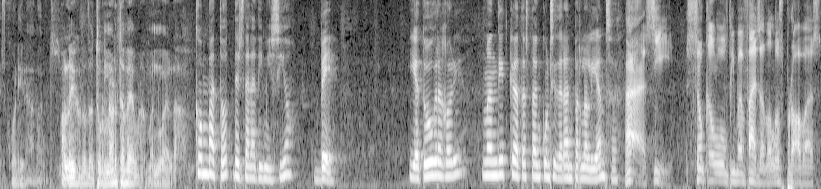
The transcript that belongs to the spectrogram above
És quan era abans. M'alegro de tornar-te a veure, Manuela. Com va tot des de la dimissió? Bé. I a tu, Gregori? M'han dit que t'estan considerant per l'aliança. Ah, sí, sóc a l'última fase de les proves.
